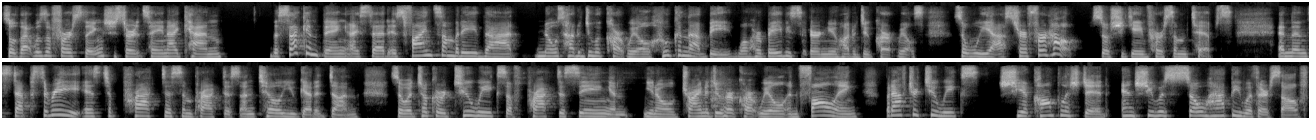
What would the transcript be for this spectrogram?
So that was the first thing. She started saying, I can. The second thing I said is find somebody that knows how to do a cartwheel. Who can that be? Well, her babysitter knew how to do cartwheels. So we asked her for help. So she gave her some tips. And then step three is to practice and practice until you get it done. So it took her two weeks of practicing and, you know, trying to do her cartwheel and falling. But after two weeks, she accomplished it and she was so happy with herself.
